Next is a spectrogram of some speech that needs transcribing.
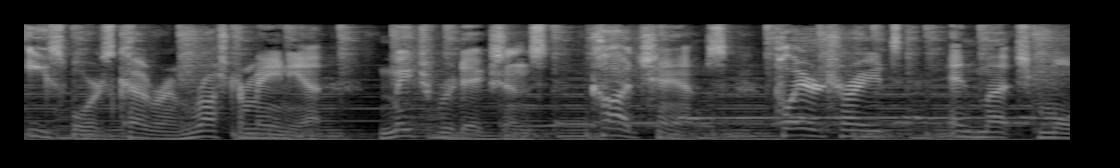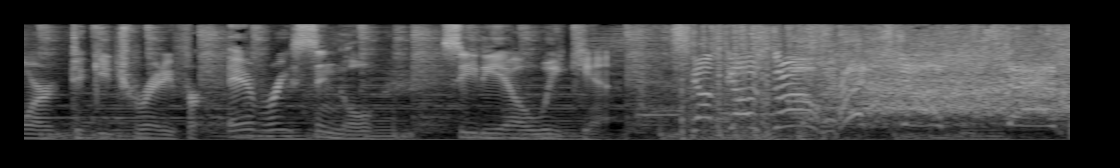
esports, covering roster mania, major predictions, COD champs, player trades, and much more to get you ready for every single CDL weekend. Scuff goes through, and Scuff snaps,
